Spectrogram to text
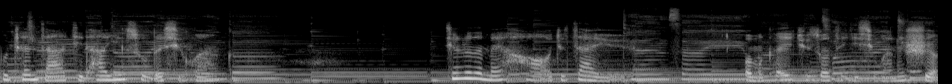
不掺杂其他因素的喜欢。青春的美好就在于，我们可以去做自己喜欢的事，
